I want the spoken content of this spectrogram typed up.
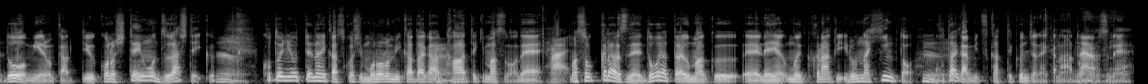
ん。どう見えるのかっていうこの視点をずらしていく、うん。ことによって何か少し物の見方が変わってきますので、はい。まあ、そこからですねどうやったらうまく、えー恋愛うまくいくかなといういろんなヒント、うん。答えが見つかっていくんじゃないかなと思いますね。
